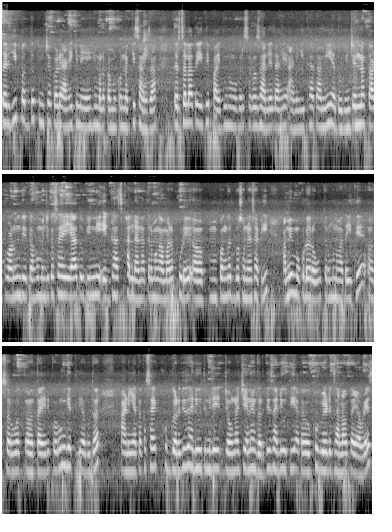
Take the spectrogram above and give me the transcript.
तर ही पद्धत तुमच्याकडे आहे की नाही हे मला कमेंट करून नक्की सांगा. तर चला आता इथे पायदून वगैरे सर्व झालेलं आहे आणि इथं आता आम्ही या दोघींच्यांना ताट वाढून देत आहोत. म्हणजे कसं आहे या दोघींनी एक घास खाल्ला ना तर मग आम्हाला पुढे पंगत बसवण्यासाठी आम्ही मोकळं राहू. तर म्हणून आता इथे सर्व तयारी करून घेतली अगोदर. आणि आता कसं आहे खूप गर्दी झाली होती. म्हणजे जेवणाची आहे ना गर्दी झाली होती. आता खूप वेळ झाला होता यावेळेस.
